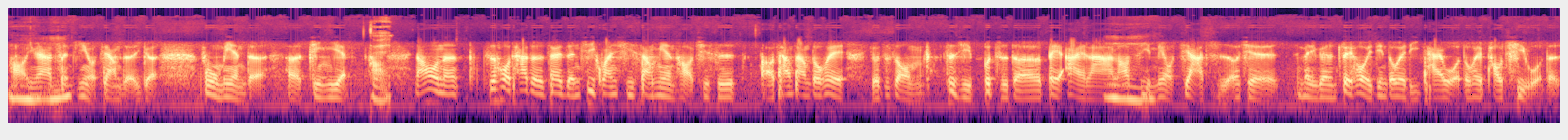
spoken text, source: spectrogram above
好，因为他曾经有这样的一个负面的呃经验，好，然后呢，之后他的在人际关系上面哈，其实啊常常都会有这种自己不值得被爱啦，然后自己没有价值，而且每个人最后一定都会离开我，都会抛弃我的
